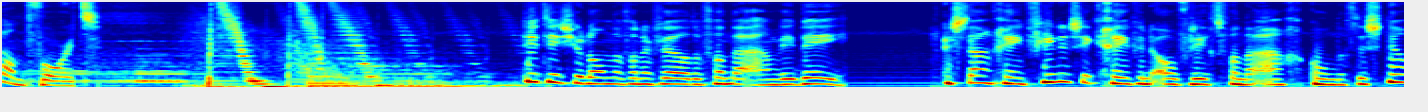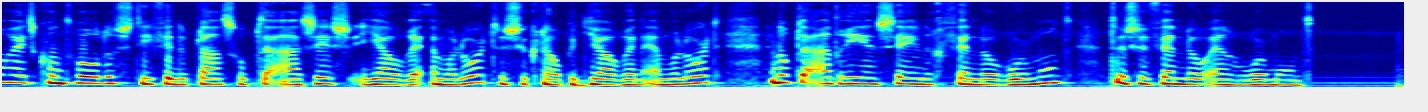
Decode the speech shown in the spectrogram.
Zandvoort. Dit is Jolanda van der Velde van de ANWB. Er staan geen files. Ik geef een overzicht van de aangekondigde snelheidscontroles. Die vinden plaats op de A6 Jouren-Emmeloord tussen knooppunt Jouren en Emmeloord. En op de A73 Venlo-Roermond tussen Venlo en Roermond.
